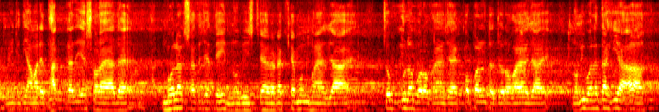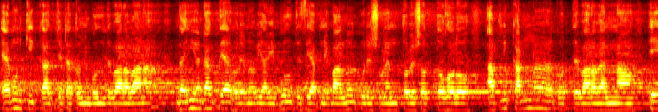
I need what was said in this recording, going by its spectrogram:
আপনি যদি আমারে ধাক্কা দিয়ে সরায়া দেয় বলার সাথে সাথে এই নবীর চেহারাটা কেমন হয়ে যায়? চোখগুলো বড় হয়ে যায়, কপালটা জড়ো হয়ে যায়। নবী বলে, দাহিয়া, এমন কি কাজ যেটা তুমি বলতে পারবা না? দাহিয়া ডাক দেয়া হলে, নবী, আমি বলতেছি, আপনি ভালো করে শুনেন, তবে সত্য হলো, আপনি কান্না করতে পারবেন না। এই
